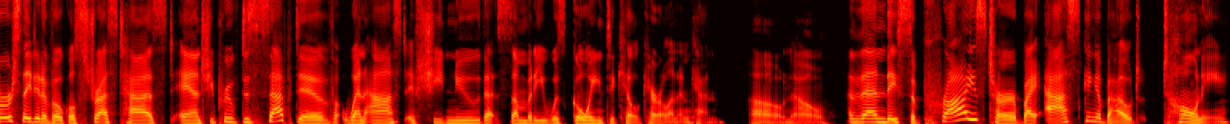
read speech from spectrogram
First, they did a vocal stress test, and she proved deceptive when asked if she knew that somebody was going to kill Carolyn and Ken. Oh, no. And then they surprised her by asking about Tony.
